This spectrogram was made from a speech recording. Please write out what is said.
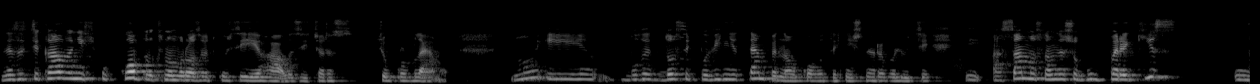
незацікавленість у комплексному розвитку всієї галузі через цю проблему. Ну і були досить повільні темпи науково-технічної революції. І, а саме основне, що був перекіс у-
